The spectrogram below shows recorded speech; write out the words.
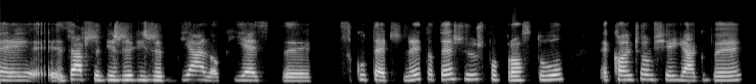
y, zawsze wierzyli, że dialog jest skuteczny, to też już po prostu kończą się jakby E,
